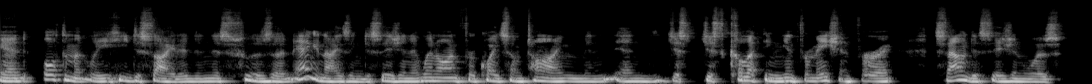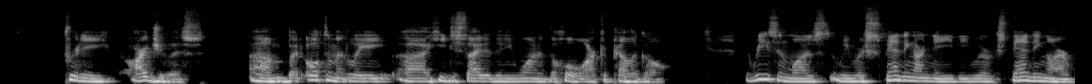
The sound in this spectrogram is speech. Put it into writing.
And ultimately, he decided, and this was an agonizing decision that went on for quite some time, and, and just just collecting information for a sound decision was pretty arduous. Um, but ultimately, uh, he decided that he wanted the whole archipelago. The reason was we were expanding our navy, we were expanding our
